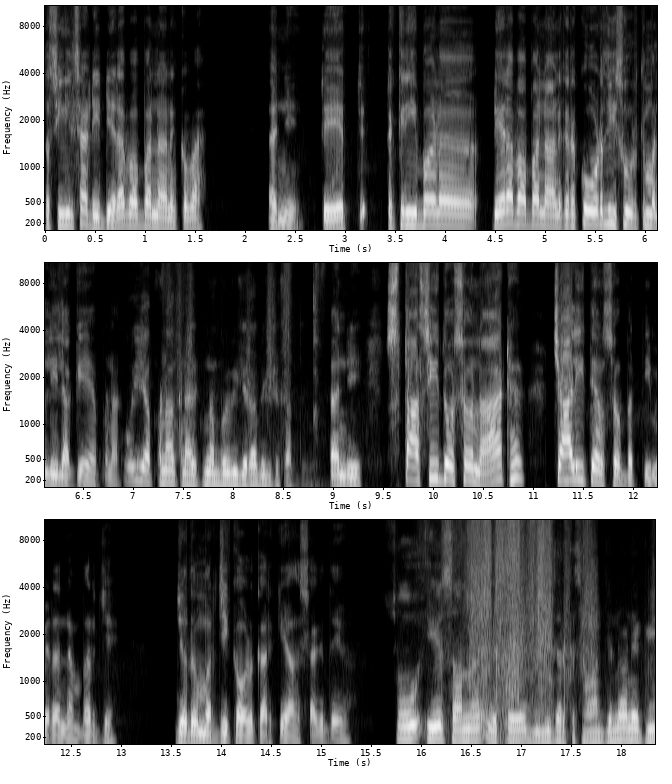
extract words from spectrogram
ਤਹਿਸੀਲ ਸਾਡੀ ਡੇਰਾ ਬਾਬਾ ਨਾਨਕ ਵਾ ਹਾਂਜੀ ਤੇ ਤ- ਤਕਰੀਬਨ ਡੇਰਾ ਬਾਬਾ ਨਾਨਕ ਰਿਕਾਰਡ ਸੂਰਤ ਮੱਲੀ ਲੱਗੇ ਆ ਆਪਣਾ। ਕੋਈ ਆਪਣਾ ਕਨੈਕਟ ਨੰਬਰ ਵੀ ਜਿਹੜਾ ਵਿਜ਼ਿਟ ਕਰ ਦਿਓ। ਹਾਂਜੀ 87259 40332 ਮੇਰਾ ਨੰਬਰ ਜੇ ਜਦੋਂ ਮਰਜ਼ੀ ਕਾਲ ਕਰਕੇ ਆ ਸਕਦੇ ਹੋ। ਸੋ ਇਹ ਸਨ ਇੱਕ ਜ਼ਿਮੀਦਾਰ ਕਿਸਾਨ ਜਿਨ੍ਹਾਂ ਨੇ ਕਿ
